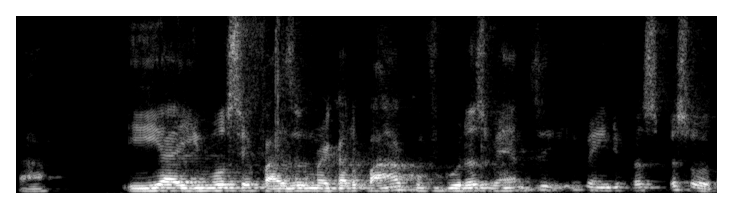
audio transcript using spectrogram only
Tá? E aí você faz o mercado pago, configura as vendas e vende para as pessoas.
